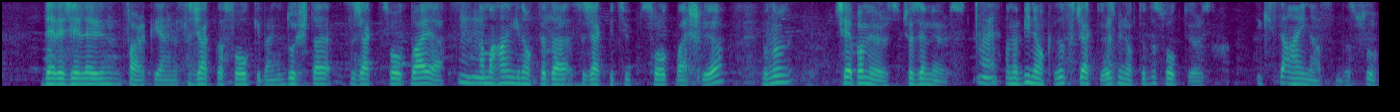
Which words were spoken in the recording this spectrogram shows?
derecelerin farkı yani sıcakla soğuk gibi. Hani duşta sıcak soğuk var ya Hı hı. ama hangi noktada sıcak bir tüp soğuk başlıyor? Bunu şey yapamıyoruz, çözemiyoruz. Evet. Ama bir noktada sıcak diyoruz, bir noktada soğuk diyoruz. İkisi de aynı aslında su.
